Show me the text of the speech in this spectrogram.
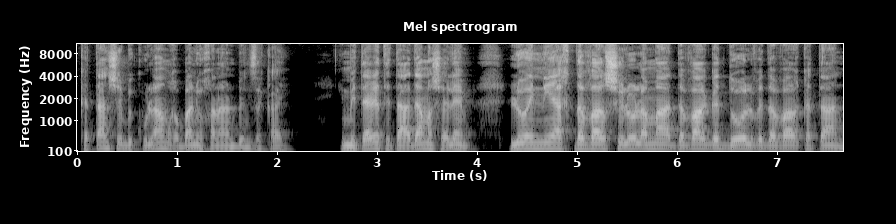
קטן שבכולם רבן יוחנן בן זכאי. היא מתארת את האדם השלם, לא הניח דבר שלא למד, דבר גדול ודבר קטן.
